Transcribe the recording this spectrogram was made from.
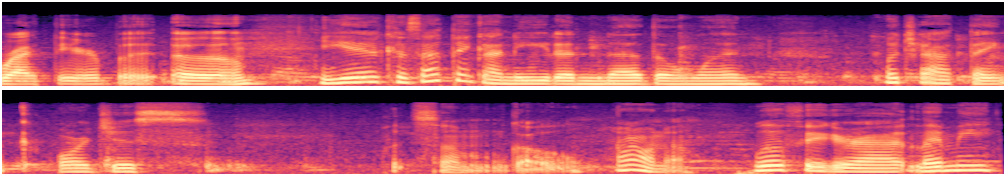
right there. But um, yeah, because I think I need another one. What y'all think? Or just put some gold. I don't know. We'll figure out. Let me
